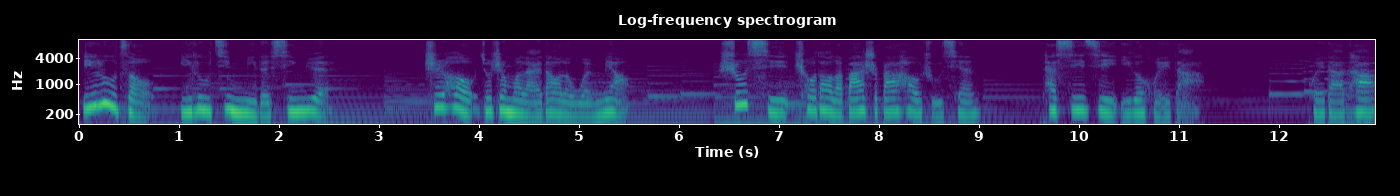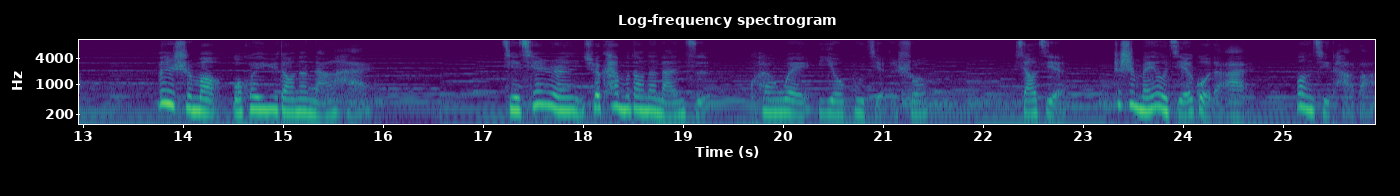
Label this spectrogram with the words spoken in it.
一路走，一路静谧的星月，之后就这么来到了文庙。舒淇抽到了八十八号竹签，他希冀一个回答。回答他：“为什么我会遇到那男孩？”解千人却看不到那男子，宽慰又不解地说：“小姐，这是没有结果的爱，忘记他吧。”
